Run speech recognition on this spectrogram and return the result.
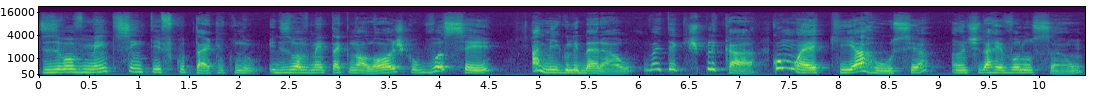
desenvolvimento científico técnico e desenvolvimento tecnológico, você, amigo liberal, vai ter que explicar como é que a Rússia, antes da revolução,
